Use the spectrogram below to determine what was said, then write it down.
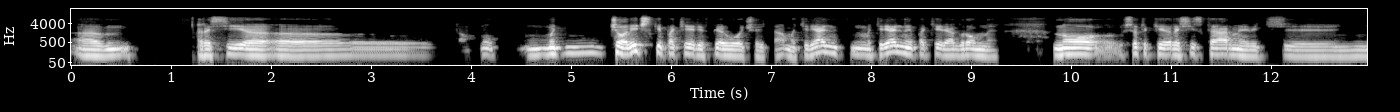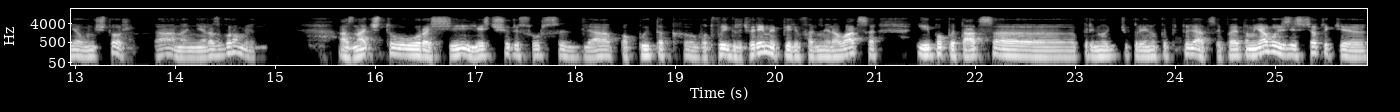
эм, Россия э, там, ну, человеческие потери в первую очередь, да, материаль, материальные потери огромные, но все-таки российская армия ведь э, не уничтожена, да, она не разгромлена. А значит, у России есть еще ресурсы для попыток вот, выиграть время, переформироваться и попытаться принудить Украину к капитуляции. Поэтому я бы здесь все-таки э,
